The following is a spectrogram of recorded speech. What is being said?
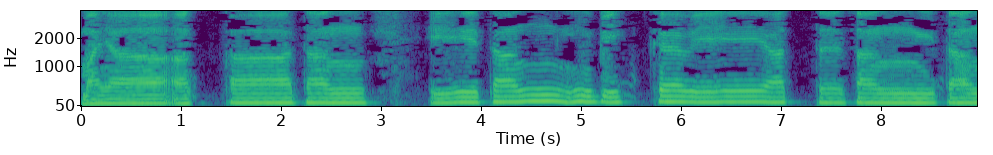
මයා අක්ඛාතං ඒතං හි වික්ඛවේ අත්ථ සංහිතං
